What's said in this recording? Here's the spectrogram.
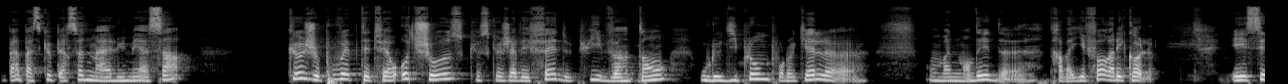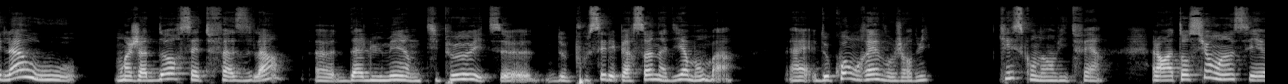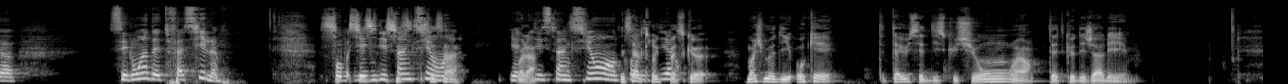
ben parce que personne m'a allumé à ça, que je pouvais peut-être faire autre chose que ce que j'avais fait depuis 20 ans ou le diplôme pour lequel euh, on m'a demandé de travailler fort à l'école. Et c'est là où moi j'adore cette phase-là euh, d'allumer un petit peu et de, de, pousser les personnes à dire bon bah de quoi on rêve aujourd'hui? Qu'est-ce qu'on a envie de faire? Alors attention, hein, c'est euh, c'est loin d'être facile. il y a une distinction. Hein. Il y a une distinction entre. C'est ça le truc parce que moi je me dis ok, tu as eu cette discussion. Alors peut-être que déjà les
